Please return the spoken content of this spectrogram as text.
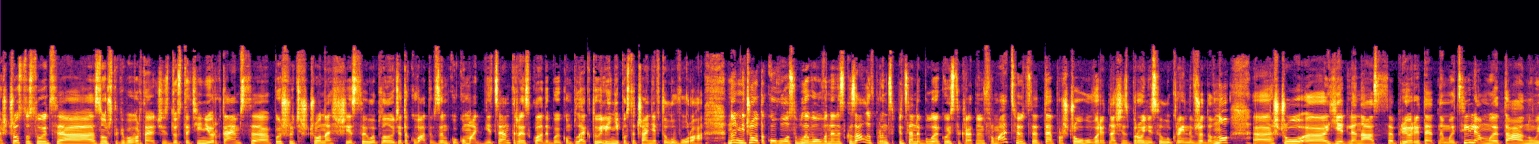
Е, Що стосується знову ж таки, повертаючись до статті York Times, е, пишуть, що наші сили планують атакувати взимку командні центри, склади боєкомплекту і лінії постачання в тилу ворога. Ну нічого такого особливого вони не сказали. В принципі, це не було якоюсь секретною інформацією. Це те про що говорять наші збройні сили України вже давно. Що є для нас пріоритетними цілями, та ну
